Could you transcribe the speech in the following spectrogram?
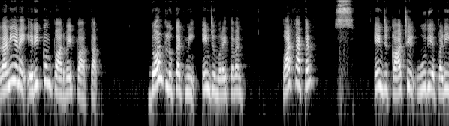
ரணியனை எரிக்கும் பார்வை பார்த்தாள். டோன்ட் லுக் அட் மீ என்று முறைத்தவன். வாட் ஹேப்பன் என்று காற்றில் ஊதியபடி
